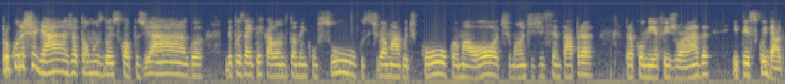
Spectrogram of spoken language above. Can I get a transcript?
Procura chegar, já toma uns dois copos de água, depois vai intercalando também com suco. Se tiver uma água de coco, é uma ótima, antes de sentar para comer a feijoada e ter esse cuidado.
